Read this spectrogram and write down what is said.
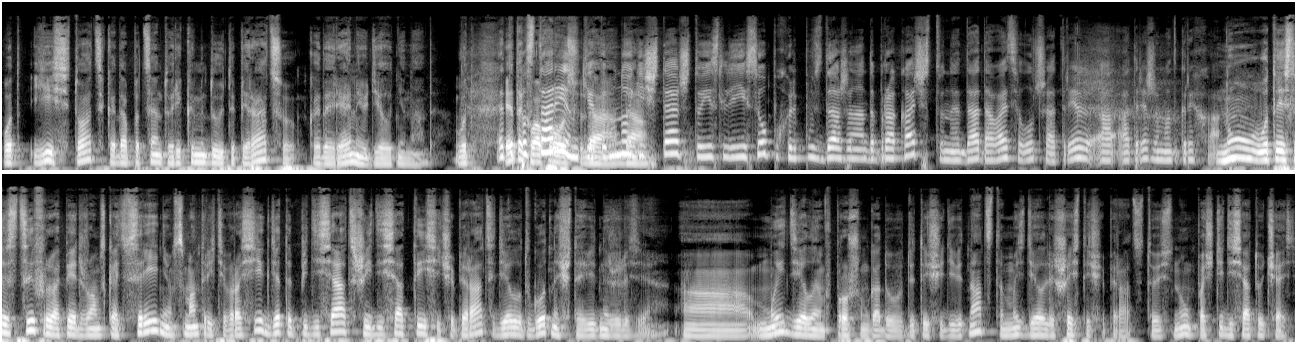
вот есть ситуации, когда пациенту рекомендуют операцию, когда реально ее делать не надо. Вот это, это по старинке. Да, это многие да. считают, что если есть опухоль, пусть даже она доброкачественная, да, давайте лучше отреж, а, отрежем от греха. Ну, вот если с цифры, опять же, вам сказать, в среднем, смотрите, в России где-то 50-60 тысяч операций делают в год на щитовидной железе. А, мы делаем в прошлом году, в 2019, мы сделали 6 тысяч операций, то есть, ну, почти десятую часть.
